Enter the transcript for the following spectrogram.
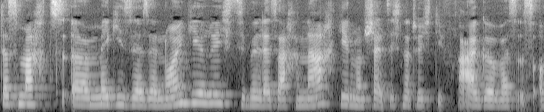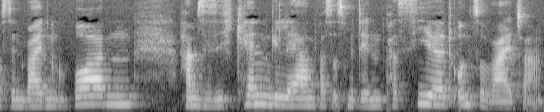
Das macht äh, Maggie sehr, sehr neugierig. Sie will der Sache nachgehen. Man stellt sich natürlich die Frage, was ist aus den beiden geworden? Haben sie sich kennengelernt? Was ist mit denen passiert? Und so weiter.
